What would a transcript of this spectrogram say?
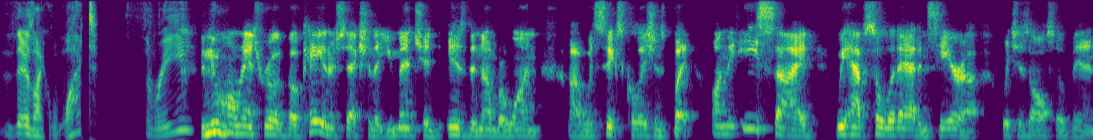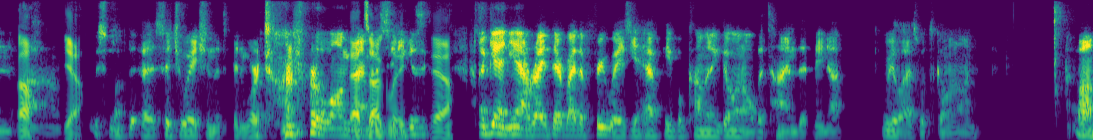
they're like, what? Three? The Newhall Ranch Road Bouquet intersection that you mentioned is the number one uh, with six collisions. But on the east side, we have Soledad and Sierra, which has also been oh, um, yeah. a situation that's been worked on for a long time. That's ugly. Yeah. Again, yeah, right there by the freeways, you have people coming and going all the time that may not realize what's going on. Uh,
